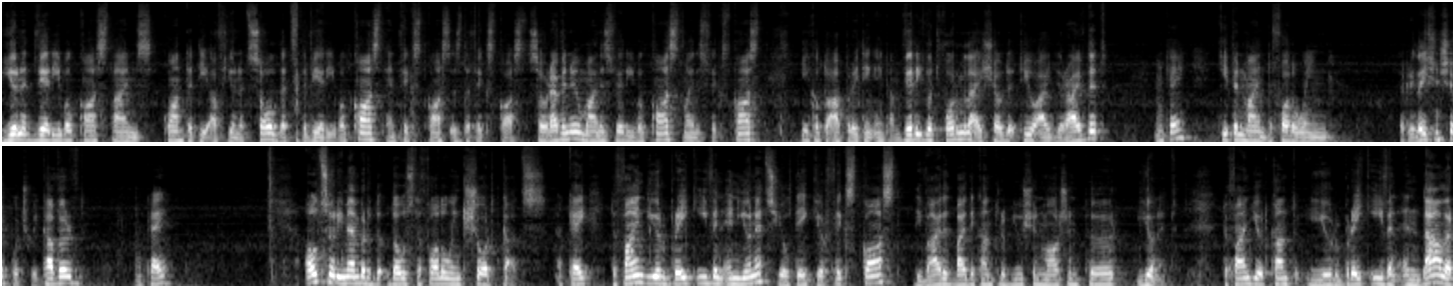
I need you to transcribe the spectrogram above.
unit variable cost times quantity of units sold, that's the variable cost, and fixed cost is the fixed cost. So revenue minus variable cost minus fixed cost equal to operating income. Very good formula. I showed it to you. I derived it. Okay. Keep in mind the following relationship, which we covered. Okay. Also remember th those the following shortcuts. Okay. To find your break even in units, you'll take your fixed cost divided by the contribution margin per unit to find your your break even in dollar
